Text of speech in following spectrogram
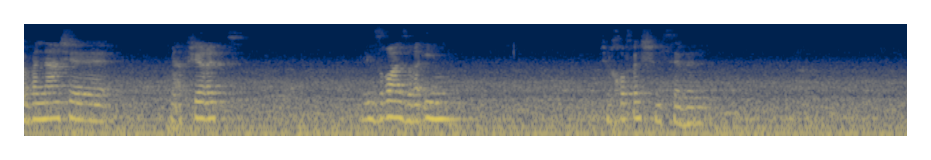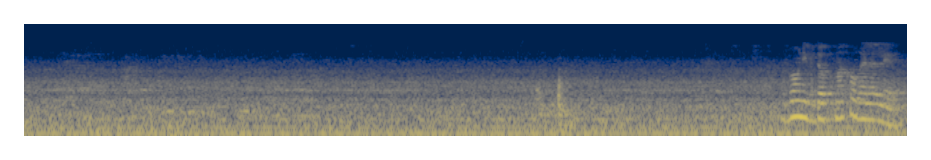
כוונה שמאפשרת לזרוע זרעים של חופש מסבל. בואו נבדוק מה קורה ללב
